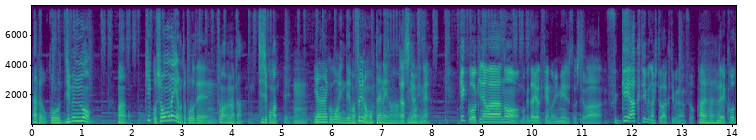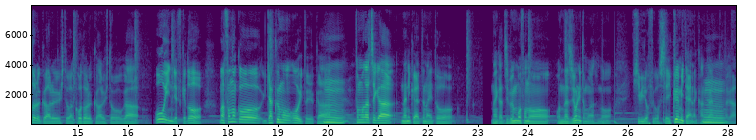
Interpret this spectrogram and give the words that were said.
なんかこう自分のまあ結構しょうもないようなところで、うん。つまなんか縮こまってうん。やらない子が多いんで、まあ、そういうのはもったいないなって確思いますね。結構沖縄の僕大学生のイメージとしてはすっげえアクティブな人はアクティブなんですよ。はいはいはい。で行動力ある人は行動力ある人が多いんですけど、まあ、そのこう逆も多いというか、うん。友達が何かやってないとなんか自分もその同じように友達の日々を過ごしていくみたいな考えの方が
